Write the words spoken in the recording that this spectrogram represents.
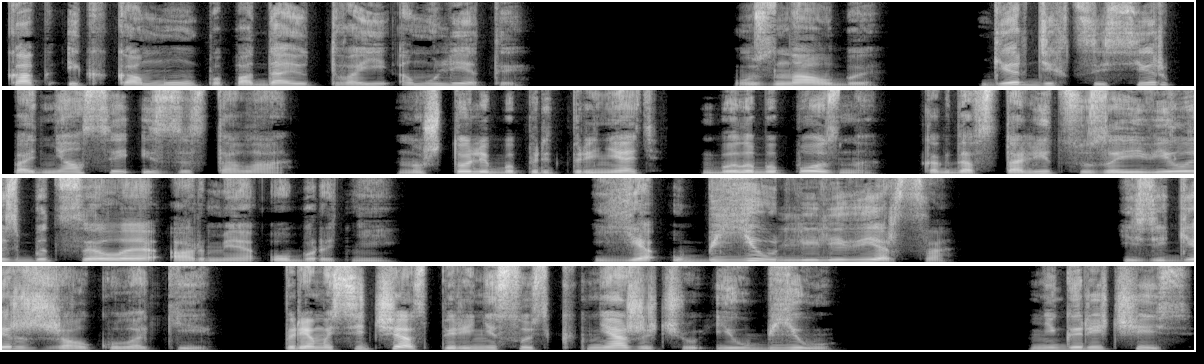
как и к кому попадают твои амулеты». «Узнал бы». Гердих Цесир поднялся из-за стола. Но что-либо предпринять было бы поздно, когда в столицу заявилась бы целая армия оборотней. «Я убью Лиливерса!» Изигер сжал кулаки. «Прямо сейчас перенесусь к княжичу и убью!» «Не горячись!»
